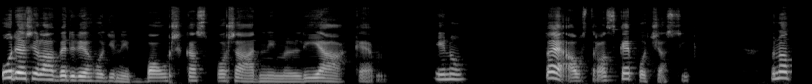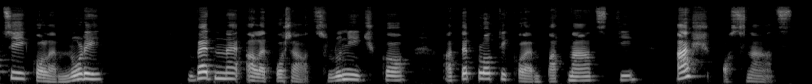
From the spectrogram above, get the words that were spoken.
udeřila ve dvě hodiny bouřka s pořádným liákem. Inu, to je australské počasí. V noci kolem nuly ve dne ale pořád sluníčko a teploty kolem 15 až 18.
